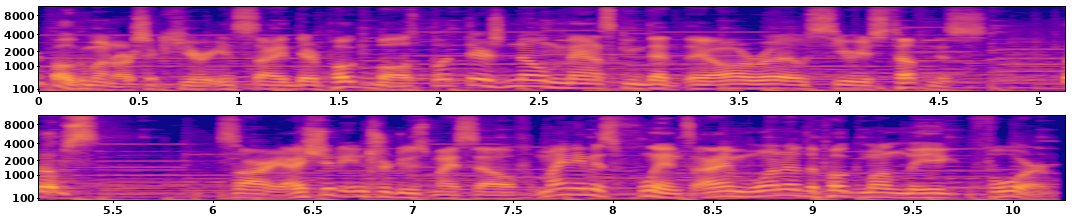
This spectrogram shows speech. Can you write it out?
Your Pokemon are secure inside their Pokeballs, but there's no masking that they are of serious toughness. Oops. Sorry, I should introduce myself. My name is Flint. I'm one of the Pokemon League 4.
